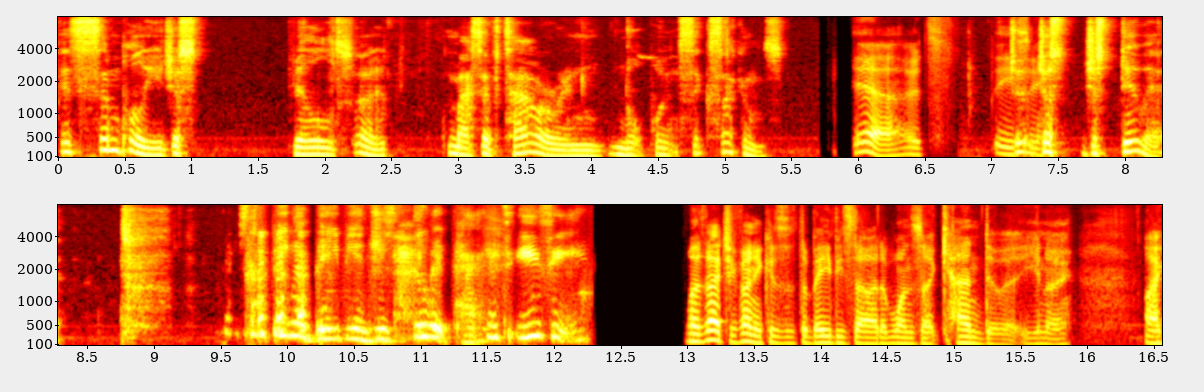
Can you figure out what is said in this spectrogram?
It's simple. You just build a massive tower in 0.6 seconds. Yeah, it's easy. just, just do it. it's like being a baby and just do it, Pat. It's easy. Well, it's actually funny because the babies are the ones that can do it. You know, I,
